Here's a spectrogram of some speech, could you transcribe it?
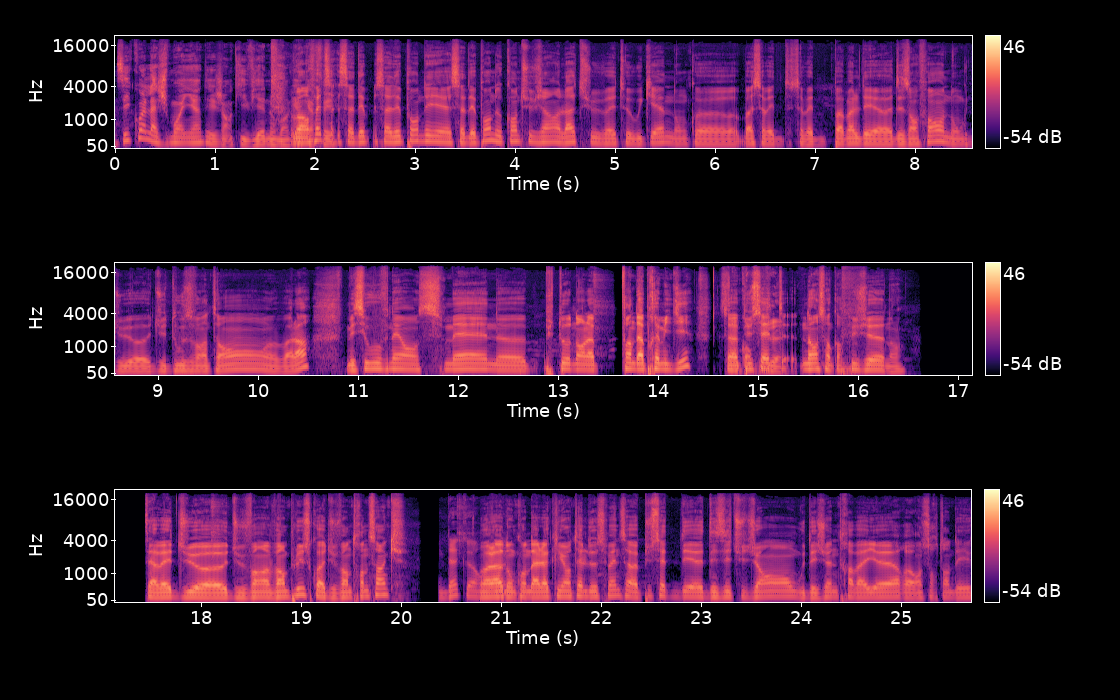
C'est quoi l'âge moyen des gens qui viennent au manga Bah, en café fait, ça, ça dé- ça dépend des, ça dépend de quand tu viens. Là, tu vas être week-end, donc euh, bah, ça, va être, ça va être pas mal des, euh, des enfants, donc du, euh, du 12-20 ans, euh, voilà. Mais si vous venez en semaine, euh, plutôt dans la fin d'après-midi, ça va plus plus être. jeune. Non, c'est encore plus jeune. hein. Ça va être du, euh, du 20, 20 plus, quoi, du 20-35. D'accord. Voilà, donc on a la clientèle de semaine, ça va plus être des, des étudiants ou des jeunes travailleurs euh, en sortant des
